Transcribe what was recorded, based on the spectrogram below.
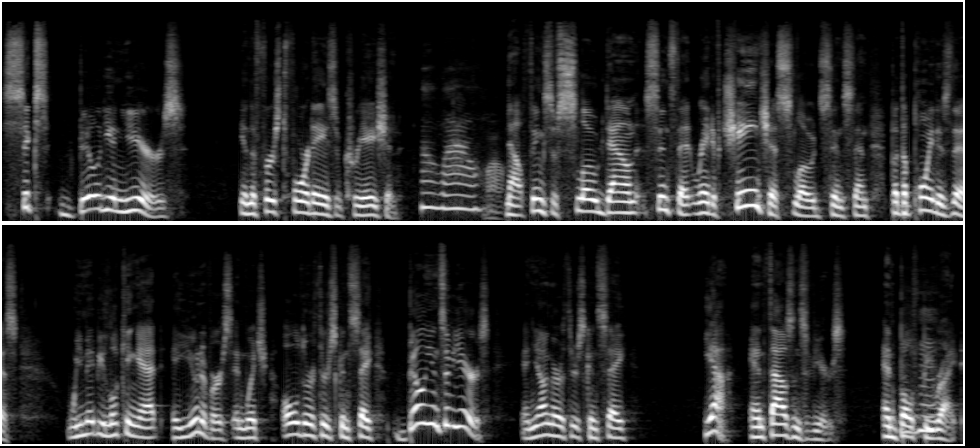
six billion years in the first four days of creation. Oh, wow. wow. Now, things have slowed down since that. Rate of change has slowed since then. But the point is this we may be looking at a universe in which old earthers can say billions of years, and young earthers can say, yeah, and thousands of years, and both mm-hmm. be right.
